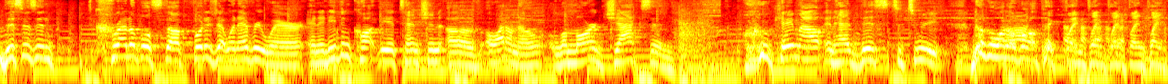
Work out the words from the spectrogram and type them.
This is incredible stuff, footage that went everywhere, and it even caught the attention of, oh, I don't know, Lamar Jackson, who came out and had this to tweet. Number one overall pick, flame, flame, flame, flame, flame.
